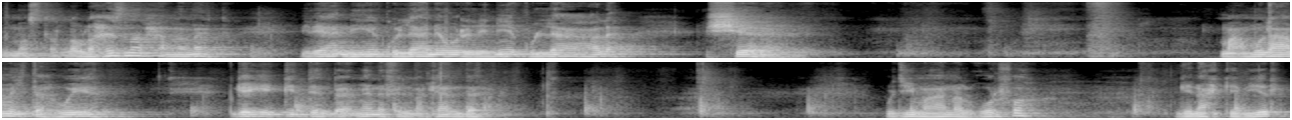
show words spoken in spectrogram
الماستر. لو لاحظنا الحمامات نلاقيها إن هي كلها نور لأن هي كلها على الشارع. معمول عامل تهوية. جيد جدا بأمانة في المكان ده. ودي معانا الغرفة جناح كبير.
